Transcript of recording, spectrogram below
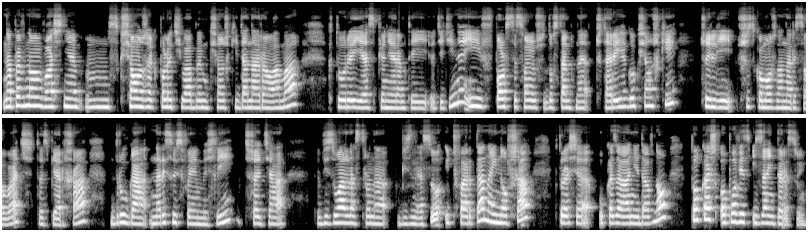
Na pewno właśnie mm, z książek poleciłabym książki Dana Roama, który jest pionierem tej dziedziny i w Polsce są już dostępne cztery jego książki, czyli Wszystko można narysować, to jest pierwsza. Druga, Narysuj swoje myśli. Trzecia, wizualna strona biznesu. I czwarta, najnowsza, która się ukazała niedawno, pokaż, opowiedz i zainteresuj.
